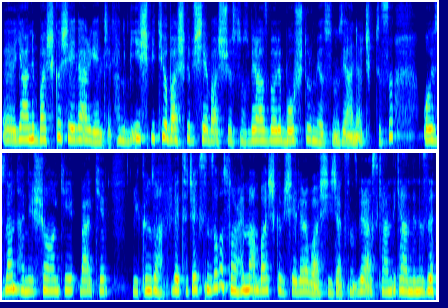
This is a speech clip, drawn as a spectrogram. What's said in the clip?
e, yani başka şeyler gelecek. Hani bir iş bitiyor başka bir şeye başlıyorsunuz. Biraz böyle boş durmuyorsunuz yani açıkçası. O yüzden hani şu anki belki yükünüzü hafifleteceksiniz ama sonra hemen başka bir şeylere başlayacaksınız. Biraz kendi kendinizi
